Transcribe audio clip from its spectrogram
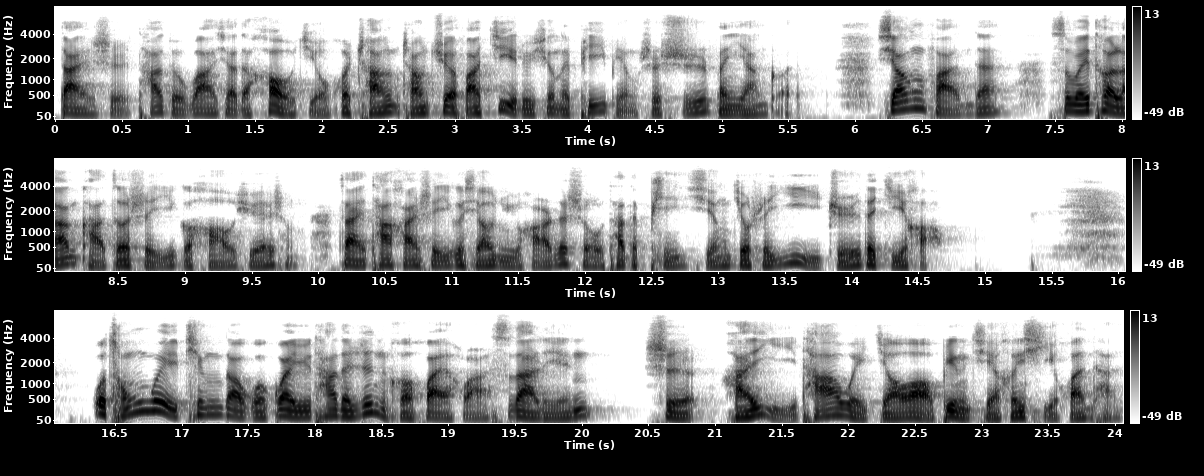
但是他对瓦夏的好酒和常常缺乏纪律性的批评是十分严格的。相反的，斯维特兰卡则是一个好学生。在她还是一个小女孩的时候，她的品行就是一直的极好。我从未听到过关于她的任何坏话。斯大林是很以他为骄傲，并且很喜欢他的。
